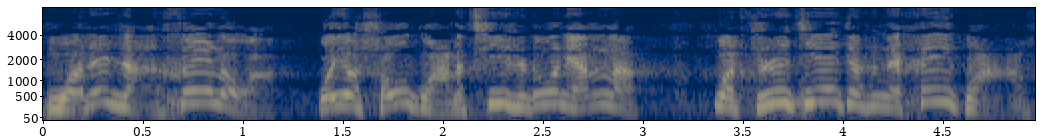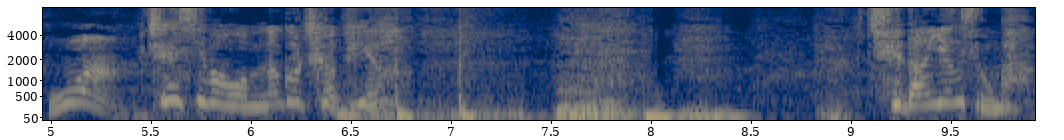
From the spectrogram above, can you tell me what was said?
我这染黑了啊，我又守寡了七十多年了，我直接就是那黑寡妇啊！真希望我们能够扯平，去当英雄吧。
